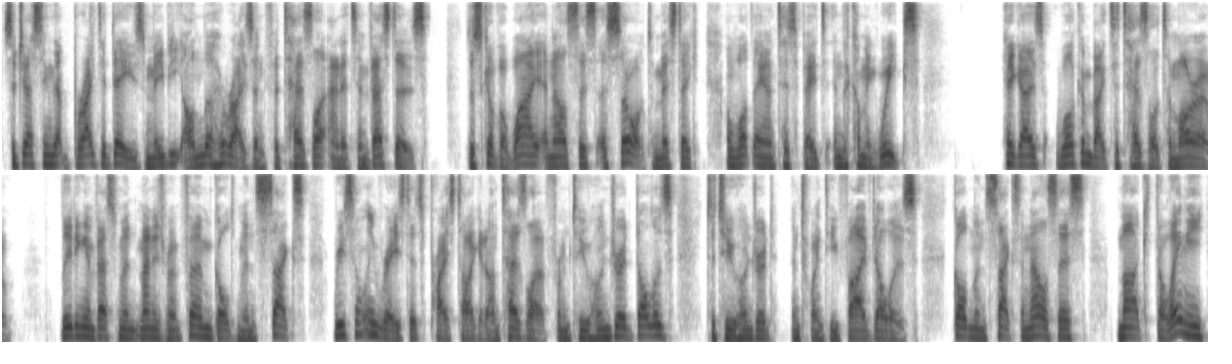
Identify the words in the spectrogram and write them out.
suggesting that brighter days may be on the horizon for Tesla and its investors. Discover why analysts are so optimistic and what they anticipate in the coming weeks. Hey guys, welcome back to Tesla Tomorrow. Leading investment management firm Goldman Sachs recently raised its price target on Tesla from $200 to $225. Goldman Sachs analysis, Mark Delaney,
